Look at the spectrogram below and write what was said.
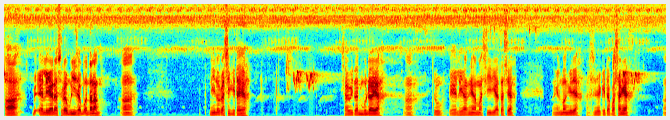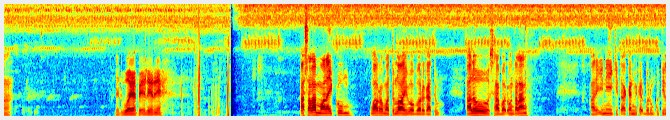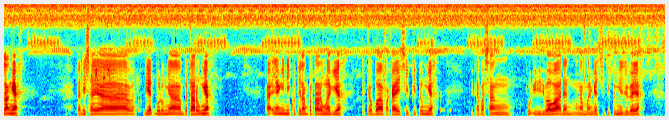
Ah, Eliana sudah bunyi sabuk talang. Ah. Ini lokasi kita ya. Sawitan muda ya. Ah, tuh liarnya masih di atas ya. Manggil-manggil ya. Langsung kita pasang ya. Ah. Ada dua ya PLR-nya. Assalamualaikum warahmatullahi wabarakatuh. Halo sahabat Wong Talang. Hari ini kita akan mikat burung kutilang ya. Tadi saya lihat burungnya bertarung ya. Kayaknya ini kutilang bertarung lagi ya. Kita coba pakai si pitung ya. Kita pasang pul ini di bawah dan mengamankan si pitungnya juga ya.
